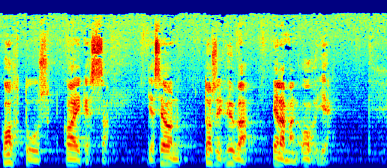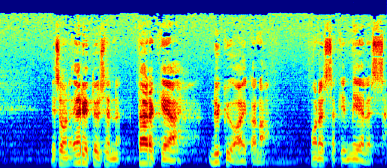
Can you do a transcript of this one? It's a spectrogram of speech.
kohtuus kaikessa, ja se on tosi hyvä elämän ohje. Ja se on erityisen tärkeä nykyaikana monessakin mielessä.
